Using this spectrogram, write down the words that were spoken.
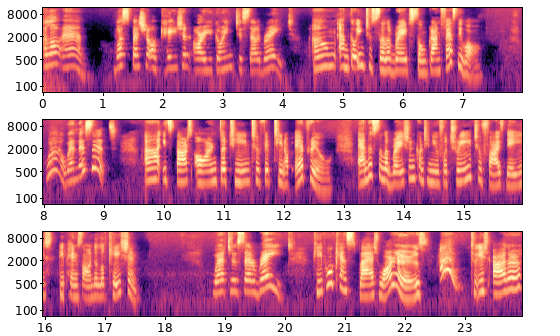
Hello, Anne. What special occasion are you going to celebrate? Um, I'm going to celebrate Songkran Festival. Wow, when is it? Uh, it starts on 13 to 15 of April, and the celebration continues for 3 to 5 days, depends on the location. Where to celebrate? People can splash waters to each other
